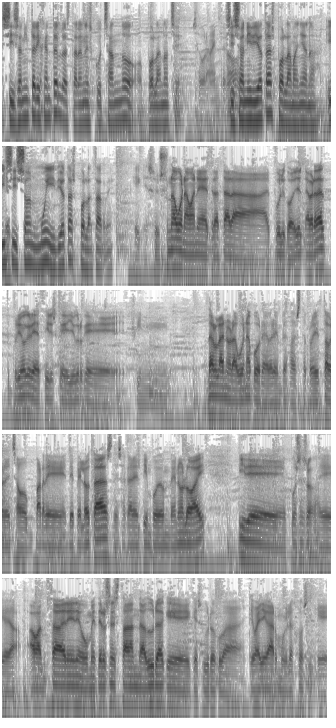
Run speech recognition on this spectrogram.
si son inteligentes lo estarán escuchando por la noche. Seguramente, ¿no? Si son idiotas por la mañana. Y si son muy idiotas por la tarde. Eso es una buena manera de tratar al público. La verdad, lo primero que quería decir es que yo creo que, en fin, daros la enhorabuena por haber empezado este proyecto, haber echado un par de, de pelotas, de sacar el tiempo de donde no lo hay y de, pues eso, eh, avanzar en, o meteros en esta andadura que, que seguro que va, que va a llegar muy lejos y que,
